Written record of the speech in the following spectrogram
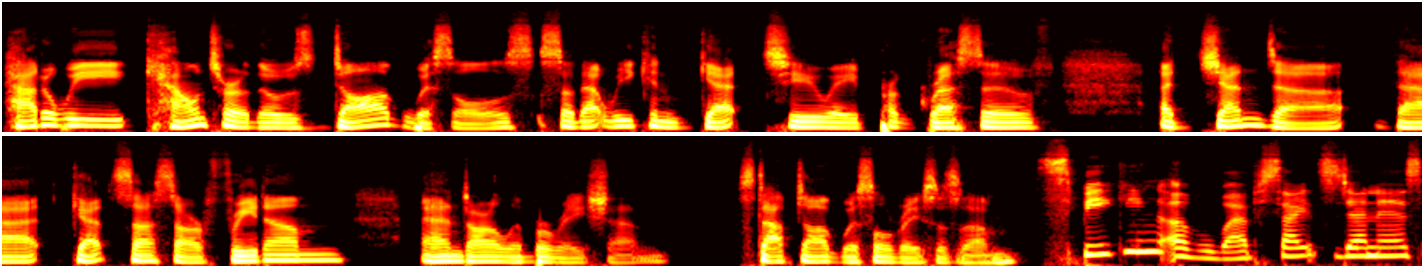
How do we counter those dog whistles so that we can get to a progressive agenda that gets us our freedom and our liberation? Stop dog whistle racism. Speaking of websites, Dennis,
